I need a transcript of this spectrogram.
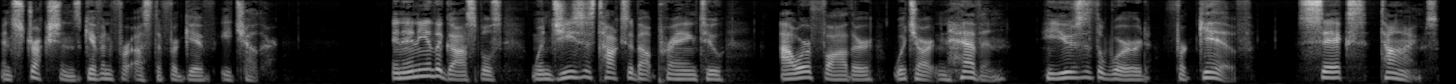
instructions given for us to forgive each other. In any of the Gospels, when Jesus talks about praying to our Father which art in heaven, he uses the word forgive six times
